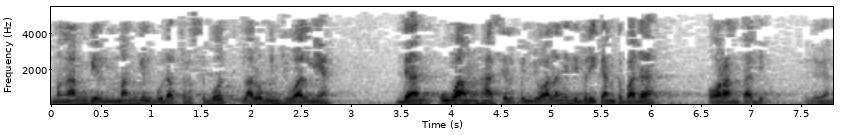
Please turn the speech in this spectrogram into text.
mengambil memanggil budak tersebut lalu menjualnya. Dan uang hasil penjualannya diberikan kepada orang tadi gitu kan?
